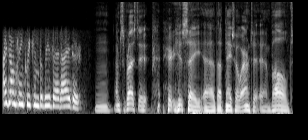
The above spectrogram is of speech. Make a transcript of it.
I don't think we can believe that either. Mm, I'm surprised to hear you say uh, that NATO aren't uh, involved.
